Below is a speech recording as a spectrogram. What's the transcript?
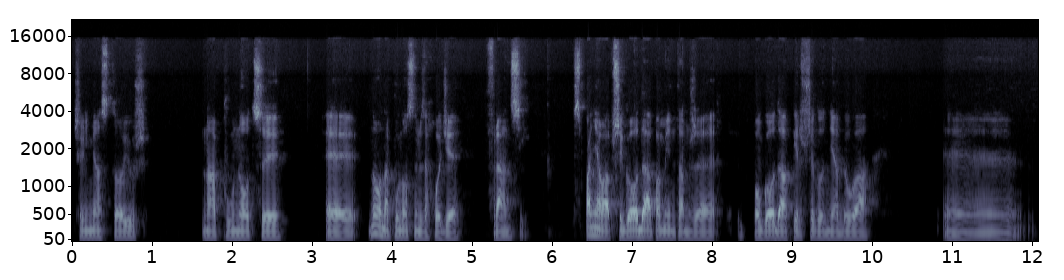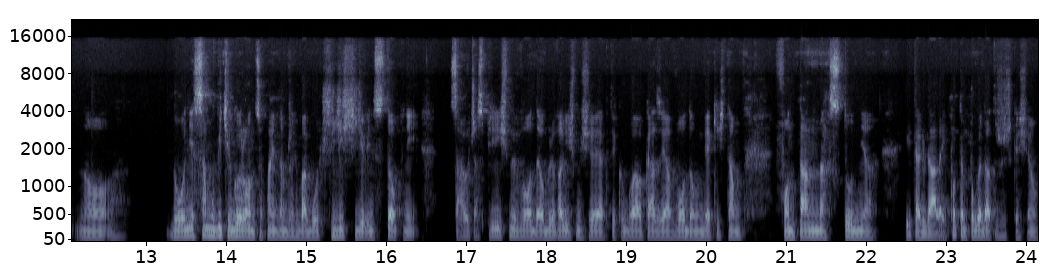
czyli miasto już na północy no, na północnym zachodzie Francji. Wspaniała przygoda. Pamiętam, że pogoda pierwszego dnia była no, było niesamowicie gorąco. Pamiętam, że chyba było 39 stopni. Cały czas piliśmy wodę, oblewaliśmy się, jak tylko była okazja, wodą w jakichś tam fontannach, studniach i tak dalej. Potem pogoda troszeczkę się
